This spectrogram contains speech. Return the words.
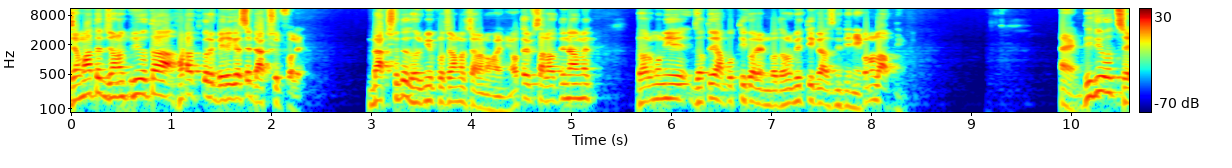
জামাতের জনপ্রিয়তা হঠাৎ করে বেড়ে গেছে ডাকসুর ফলে। ডাকসুতে ধর্মীয় প্রচারণা চালানো হয়নি। অতএব সালাউদ্দিন আহমেদ ধর্ম নিয়ে যতই আপত্তি করেন বা ধর্মভিত্তিক রাজনীতি নিয়ে কোনো লাভ নেই। হ্যাঁ দ্বিতীয় হচ্ছে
